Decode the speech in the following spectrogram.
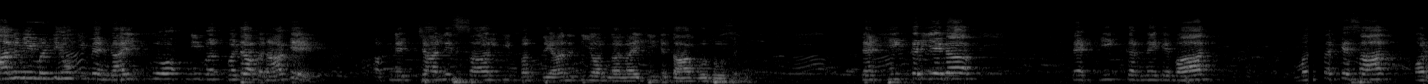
आलमी मंडियों की महँगाई को अपनी वजह बना के अपने 40 साल की बददयानती और नालायकी के दाग वो धो सके। तहकीक करिएगा। तहकीक करने के बाद मंतक के साथ और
